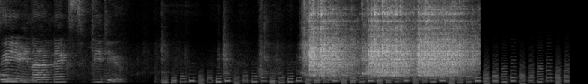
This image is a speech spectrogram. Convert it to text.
See you in our next video. Woo.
